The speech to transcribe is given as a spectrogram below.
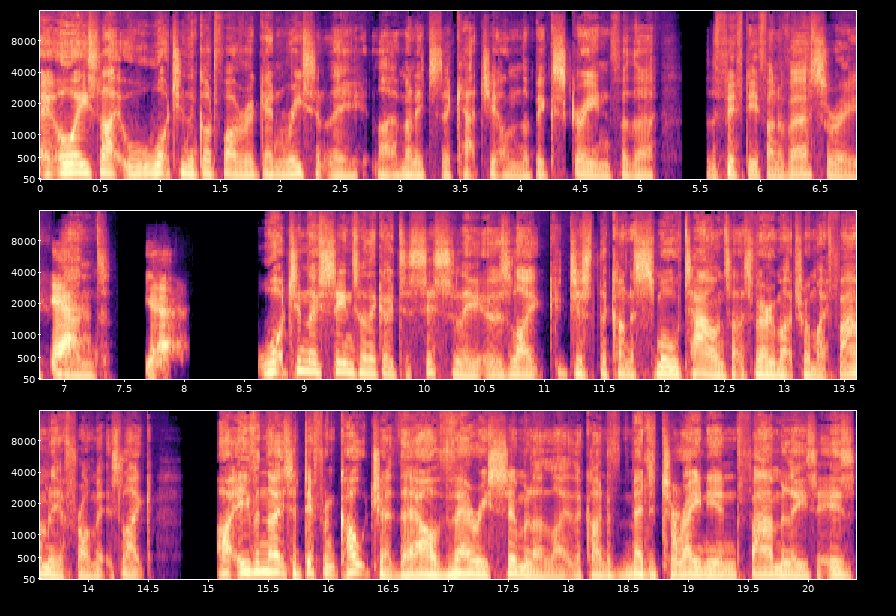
It always like watching The Godfather again recently. Like I managed to catch it on the big screen for the for the 50th anniversary. Yeah. and yeah, watching those scenes where they go to Sicily, it was like just the kind of small towns. That's very much where my family are from. It's like, uh, even though it's a different culture, they are very similar. Like the kind of Mediterranean families, it is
